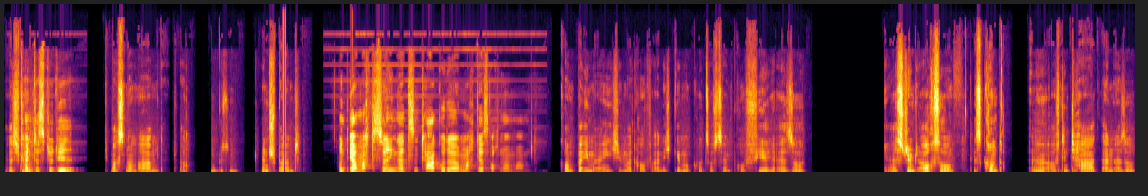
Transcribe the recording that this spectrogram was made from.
Also ich, mach, Könntest du dir. ich mach's nur am Abend einfach. Ein bisschen entspannt. Und er macht es dann den ganzen Tag oder macht er es auch nur am Abend? Kommt bei ihm eigentlich immer drauf an. Ich gehe mal kurz auf sein Profil. Also, ja, es stimmt auch so. Es kommt äh, auf den Tag an. Also,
